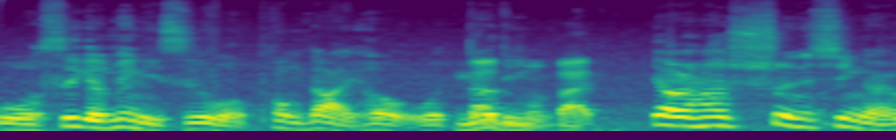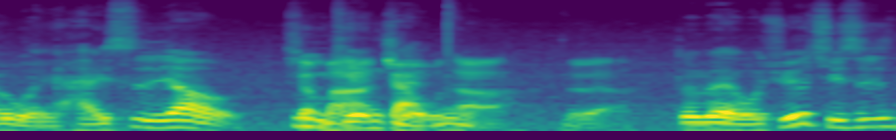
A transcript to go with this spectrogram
我是一个命理师，我碰到以后，我到底要怎么办？要让他顺性而为，还是要逆天改命？对啊，对不对？我觉得其实，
